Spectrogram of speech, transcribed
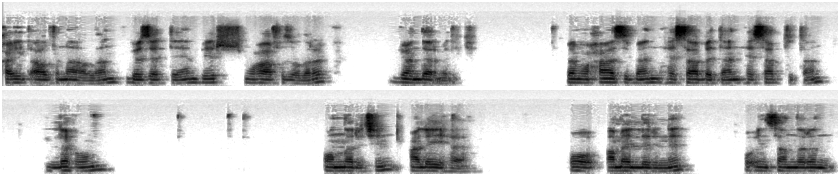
kayıt altına alan, gözetleyen bir muhafız olarak göndermedik. Ve muhasiben hesap eden, hesap tutan lehum onlar için aleyhe o amellerini, o insanların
